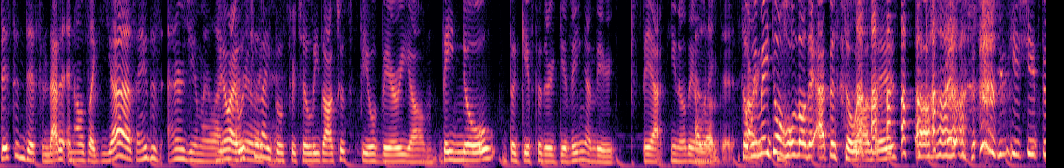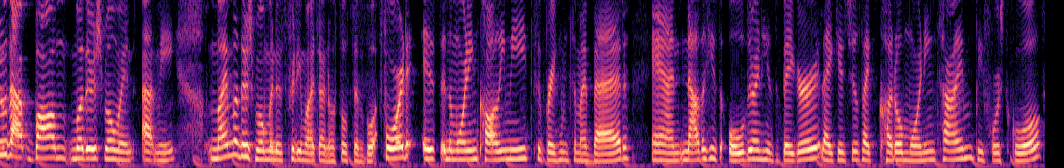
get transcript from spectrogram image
this and this and that. And I was like, yes, I need this energy in my life. You know, I always really feel like her. those fertility doctors feel very um they know the gift that they're giving and they they act, you know, they I loved it. So we Sorry. may do a whole other episode on this. Uh, she threw that bomb mother's moment at me. My mother's moment is pretty much, I know, so simple. Ford is in the morning calling me to bring him to my bed. And now that he's older and he's bigger, like it's just like cuddle morning time before school,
